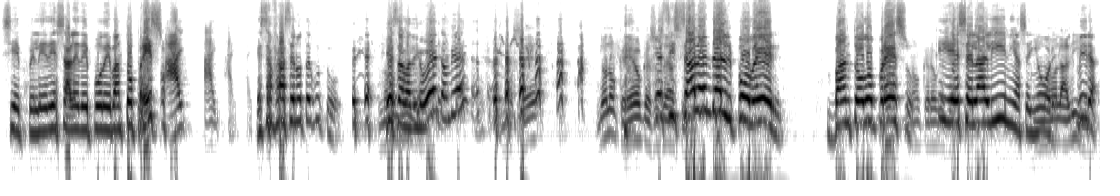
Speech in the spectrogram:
si el PLD sale de poder, van todos presos. Ay, ay, ay, ay. Esa frase no te gustó. No, Esa no, la dijo él también. No sé. Yo no creo que eso que sea si así. salen del poder, van todos presos. No creo que y sea esa es la línea, señores. No, la línea. Mira,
